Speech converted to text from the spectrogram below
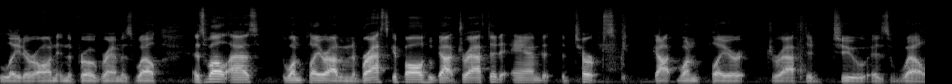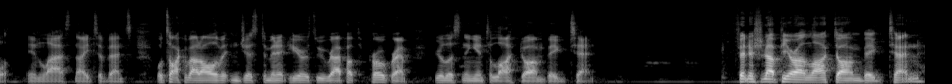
later on in the program as well, as well as the one player out of Nebraska ball who got drafted and the Terps got one player drafted to as well in last night's events. We'll talk about all of it in just a minute here as we wrap up the program. You're listening into Locked On Big Ten. Finishing up here on Locked On Big Ten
